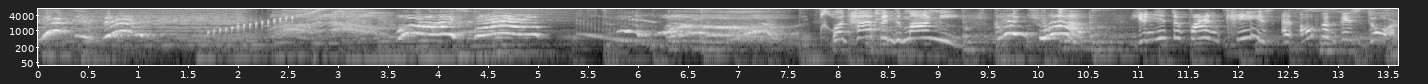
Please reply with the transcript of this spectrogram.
What is that? Boy's head. What happened, mommy? I'm trapped. You need to find keys and open this door.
